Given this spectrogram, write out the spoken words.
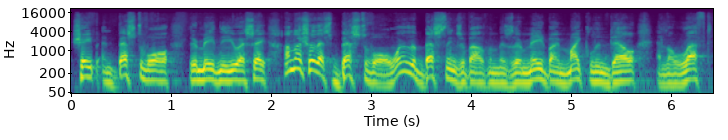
shape. And best of all they're made in the usa i'm not sure that's best of all. One of the best things about them is they're made by mike lindell and the left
